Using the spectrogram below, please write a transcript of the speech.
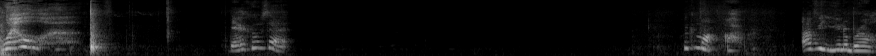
Well, goes that. Look at my, uh, I have a unibrow.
